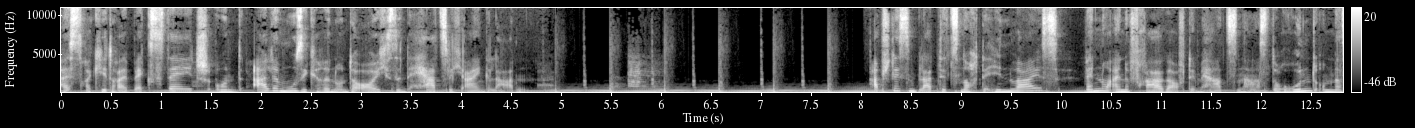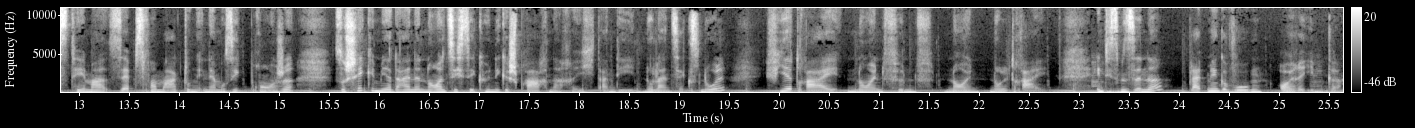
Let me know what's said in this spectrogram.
heißt Raket 3 Backstage und alle Musikerinnen unter euch sind herzlich eingeladen. Abschließend bleibt jetzt noch der Hinweis, wenn du eine Frage auf dem Herzen hast rund um das Thema Selbstvermarktung in der Musikbranche, so schicke mir deine 90-sekündige Sprachnachricht an die 0160 4395903. In diesem Sinne, bleibt mir gewogen, eure Imke.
